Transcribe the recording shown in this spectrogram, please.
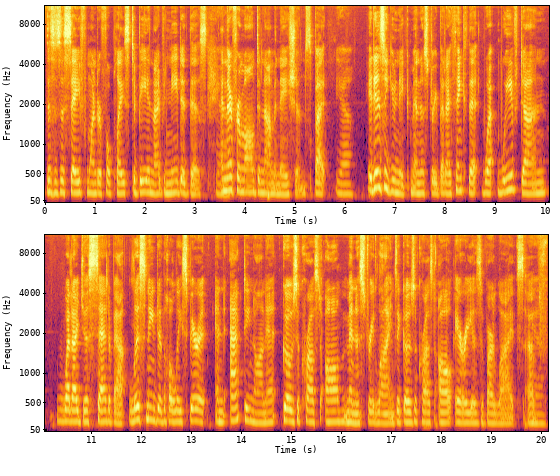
This is a safe, wonderful place to be, and I've needed this. And they're from all denominations, but Yeah. it is a unique ministry. But I think that what we've done, what I just said about listening to the Holy Spirit and acting on it, goes across all ministry lines, it goes across all areas of our lives. Of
